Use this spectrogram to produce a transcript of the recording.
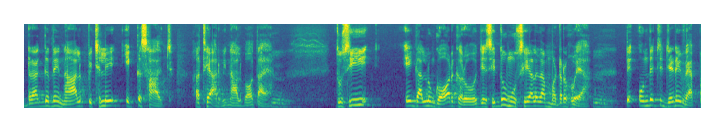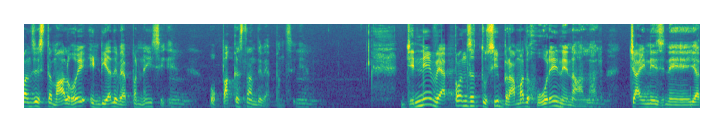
ਡਰੱਗ ਦੇ ਨਾਲ ਪਿਛਲੇ 1 ਸਾਲ ਚ ਹਥਿਆਰ ਵੀ ਨਾਲ ਬਹੁਤ ਆਇਆ। ਤੁਸੀਂ ਇਹ ਗੱਲ ਨੂੰ ਗੌਰ ਕਰੋ, ਜੇ ਸਿੱਧੂ ਮੂਸੇਵਾਲੇ ਦਾ ਮਰਡਰ ਹੋਇਆ, ਤੇ ਉਹਦੇ ਚ ਜਿਹੜੇ ਵੈਪਨਸ ਇਸਤੇਮਾਲ ਹੋਏ ਇੰਡੀਆ ਦੇ ਵੈਪਨ ਨਹੀਂ ਸੀਗੇ। ਉਹ ਪਾਕਿਸਤਾਨ ਦੇ ਵੈਪਨ ਸੀਗੇ। ਜਿੰਨੇ ਵੈਪਨਸ ਤੁਸੀਂ ਬਰਾਮਦ ਹੋ ਰਹੇ ਨੇ ਨਾਲ ਨਾਲ ਚਾਈਨੀਜ਼ ਨੇ ਜਾਂ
